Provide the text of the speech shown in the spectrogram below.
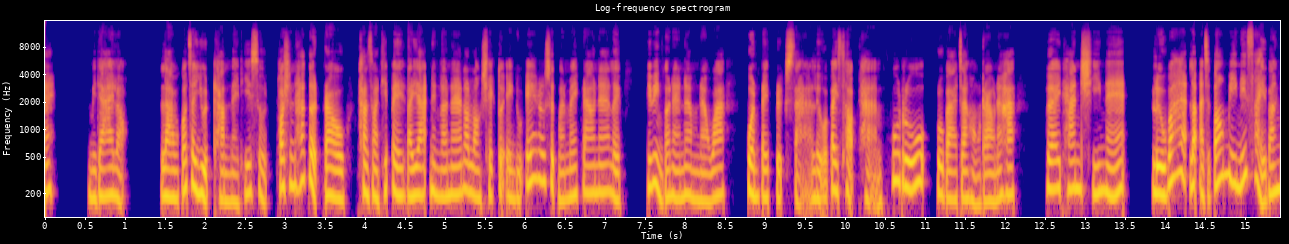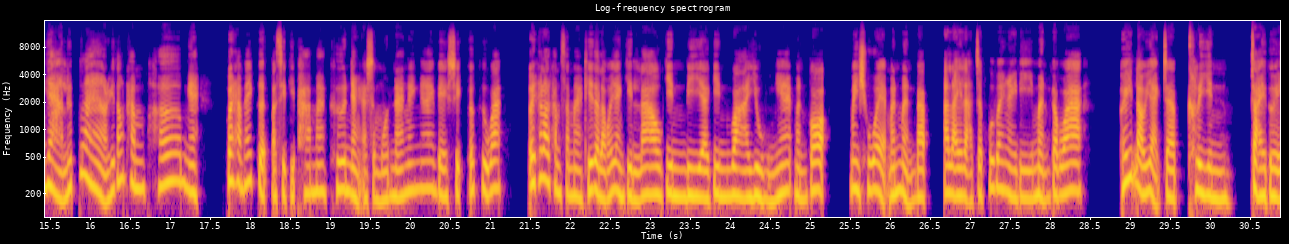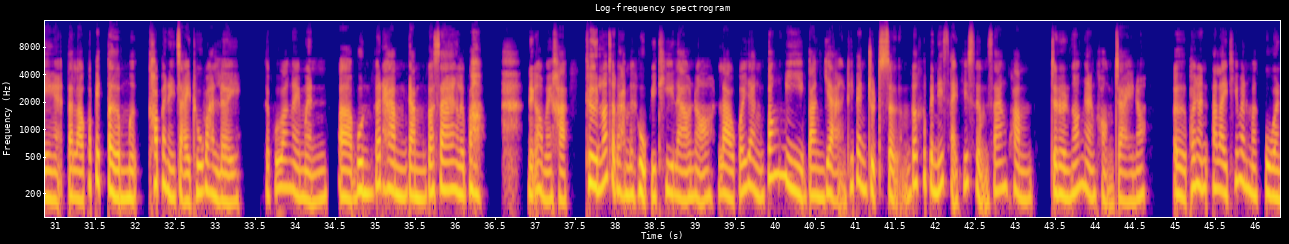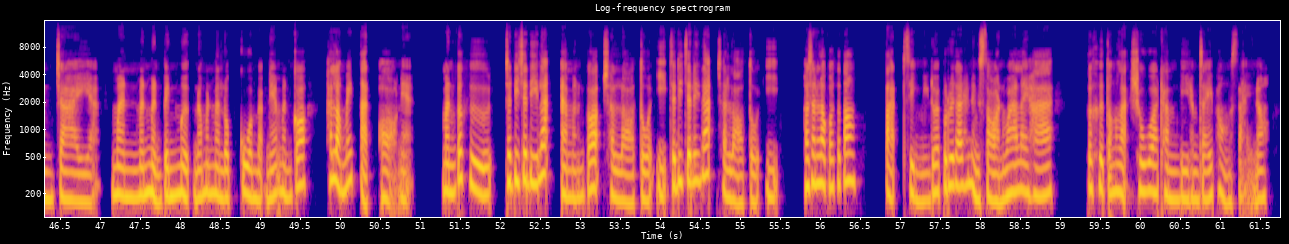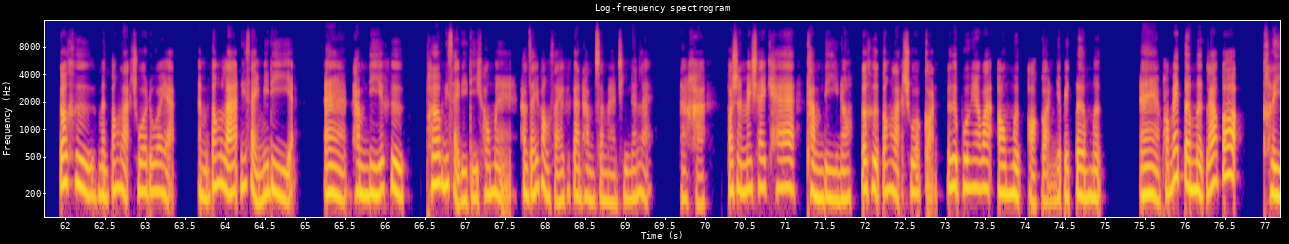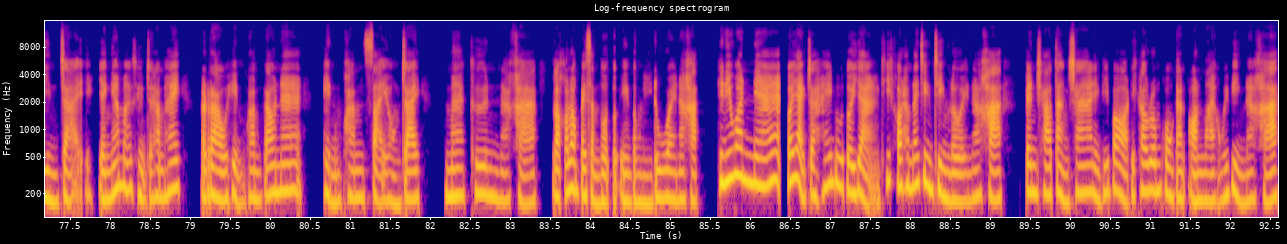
ไม่ได้หรอก เราก็จะหยุดทำในที่สุด เพราะฉะนั้นถ้าเกิดเราทำสมาธิไประยะหนึ่งแล้วนะ เราลองเช็กตัวเองดู เอ๊ะ รู้สึกมันไม่ก้าวหน้าเลย พี่หญิงก็แนะนำนะว่าควรไปปรึกษาหรือว่าไปสอบถามผู้รู้ครูบาอาจารย์ของเรานะคะ เพื่อให้ท่านชี้แนะ หรือว่าเราอาจจะต้องมีนิสัยบางอย่างหรือเปล่าที่ต้องทำเพิ่มไง เพื่อทำให้เกิดประสิทธิภาพมากขึ้น อย่างสมมตินะง่ายๆเบสิกก็คือว่าเฮ้ยถ้าเราทำสมาธิแต่เราก็ยังกินเหล้า กินเบียร์ กินวน์อยู่เงี้ย มันก็ไม่ช่วย มันเหมือนแบบอะไรล่ะ จะพูดว่าไงดี เหมือนกับว่า เฮ้ย เราอยากจะคลีน ใจตัวเองอะ แต่เราก็ไปเติมหมึกเข้าไปในใจทุกวันเลย จะพูดว่าไง เหมือน เอ่อ บุญก็ทำ กรรมก็สร้าง หรือเปล่า นึกออกไหมคะ?คือนอกจากเราทำถูกวิธีแล้วเนาะ เราก็ยังต้องมีบางอย่างที่เป็นจุดเสริม ก็คือเป็นนิสัยที่เสริมสร้างความเจริญงอกงามของใจเนาะ เออ เพราะฉะนั้นอะไรที่มันมากวนใจอะ มัน มันเหมือนเป็นหมึกเนาะ มันมารบกวนแบบเนี้ย มันก็ ถ้าเราไม่ตัดออกเนี่ย มันก็คือจะดีๆแล้ว อา มันก็ชะลอตัวอีก จะดีๆแล้ว ชะลอตัวอีก เพราะฉะนั้นเราก็จะต้องตัดสิ่งนี้ด้วย พระพุทธเจ้าท่านถึงสอนว่าอะไรคะ ก็คือต้องละชั่ว ทำดี ทำใจให้ผ่องใสเนาะ ก็คือมันต้องละชั่วด้วยอะอามันต้องละนิสัยไม่ดีอะอาทำดีก็คือเพิ่มนิสัยดี ๆ เข้ามา ทำใจให้ผ่องใส คือการทำสมาธินั่นแหละนะคะ เพราะฉะนั้นไม่ใช่แค่ทำดีเนาะ ก็คือต้องละชั่วก่อน ก็คือพูดง่ายว่าเอาหมึกออกก่อน อย่าไปเติมหมึกอาพอไม่เติมหมึกแล้วก็คลีนใจ อย่างเงี้ยมันถึงจะทำให้เราเห็นความก้าวหน้า เห็นความใสของใจ มากขึ้นนะคะ เราก็ลองไปสำรวจตัวเองตรงนี้ด้วยนะคะ ทีนี้วันนี้ก็อยากจะให้ดูตัวอย่างที่เขาทำได้จริง ๆ เลยนะคะ เป็นชาวต่างชาติอย่างที่บอกที่เข้าร่วมโครงการออนไลน์ของพี่หญิงนะคะ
